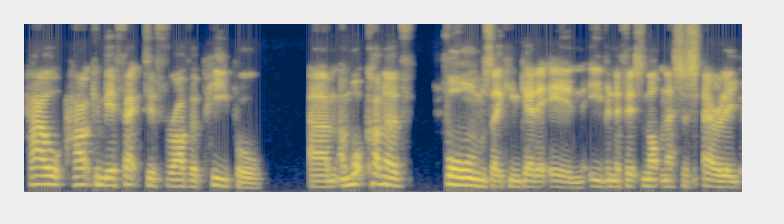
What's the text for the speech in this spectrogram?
how how it can be effective for other people, um, and what kind of forms they can get it in, even if it's not necessarily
